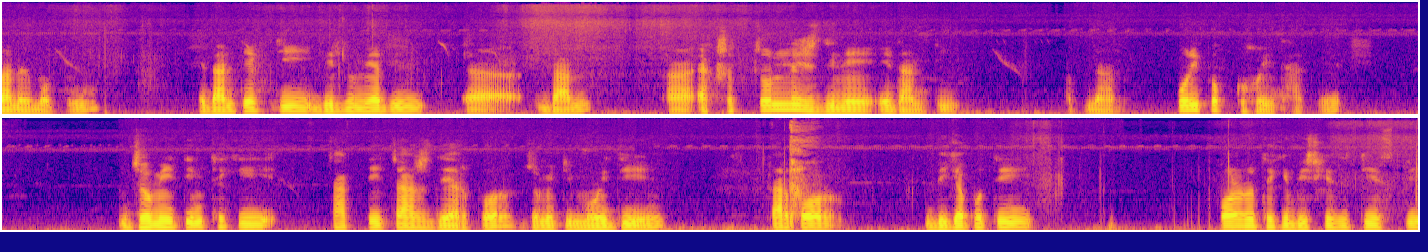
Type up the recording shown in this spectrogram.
ধানের মতো। এই ধানটি একটি দীর্ঘমেয়াদী ধান। একশো চল্লিশ দিনে এই ধানটি আপনার পরিপক্ক হয়ে থাকে। জমি তিন থেকে চারটি চাষ দেওয়ার পর জমিটি মই দিয়ে তারপর বিঘা প্রতি পনেরো থেকে বিশ কেজি টিএসপি,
